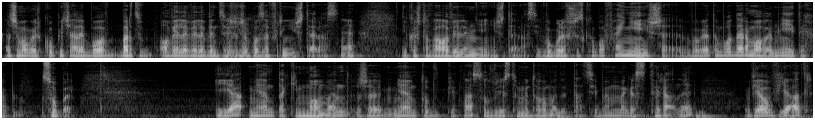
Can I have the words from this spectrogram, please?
Znaczy mogłeś kupić, ale było bardzo, o wiele, wiele więcej rzeczy mhm. było za free niż teraz, nie? I kosztowało o wiele mniej niż teraz. I w ogóle wszystko było fajniejsze. W ogóle to było darmowe, mniej tych Super. I ja miałem taki moment, że miałem tą 15-20 minutową medytację, byłem mega styrany, wiał wiatr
